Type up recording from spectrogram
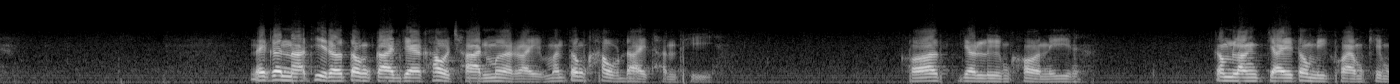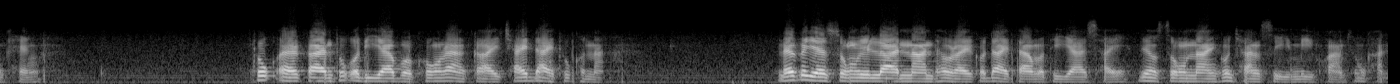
ในขณะที่เราต้องการจะเข้าฌานเมื่อไรมันต้องเข้าได้ทันที ขออย่าลืมข้อนี้นะกำลังใจต้องมีความเข้มแข็ง ทุกอาการทุกอดิยาบทของร่างกายใช้ได้ทุกขณะ แล้วก็จะทรงเวลานานเท่าไรก็ได้ตามอัธยาศัย เรื่องทรงนานของฌานสี่มีความสำคัญ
